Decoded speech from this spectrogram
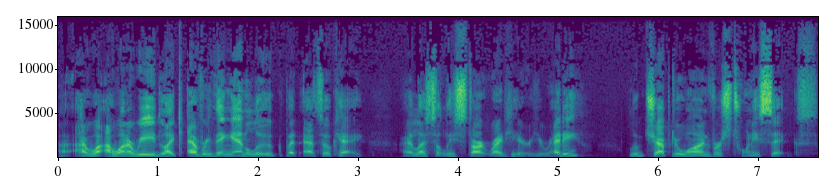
I, w- I want to read like everything in Luke, but that's okay. All right, let's at least start right here. You ready? Luke chapter 1, verse 26.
